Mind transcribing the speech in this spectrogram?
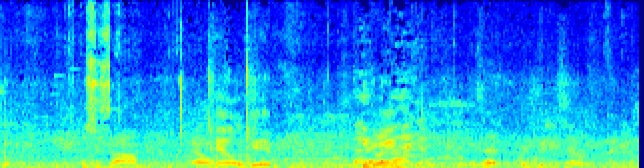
This is um, L. L, yeah. You can go in. What's that?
